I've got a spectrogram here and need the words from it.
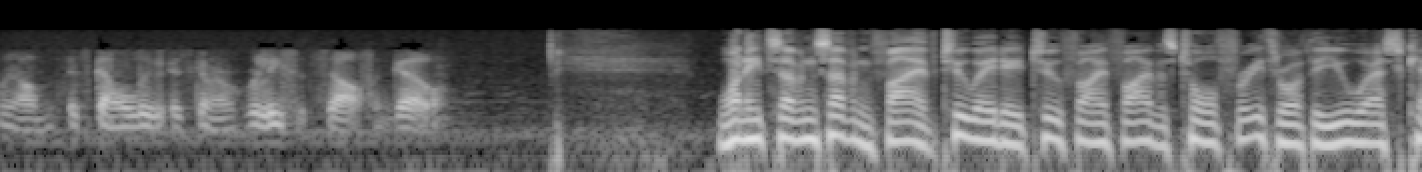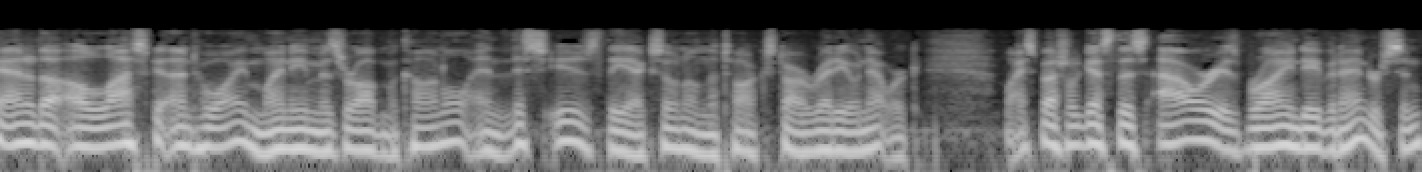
you know it's going to lo- it's going to release itself and go. One eight seven seven five two eight eight two five five is toll free throughout the U.S., Canada, Alaska, and Hawaii. My name is Rob McConnell, and this is the X Zone on the Talkstar Radio Network. My special guest this hour is Brian David Anderson,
